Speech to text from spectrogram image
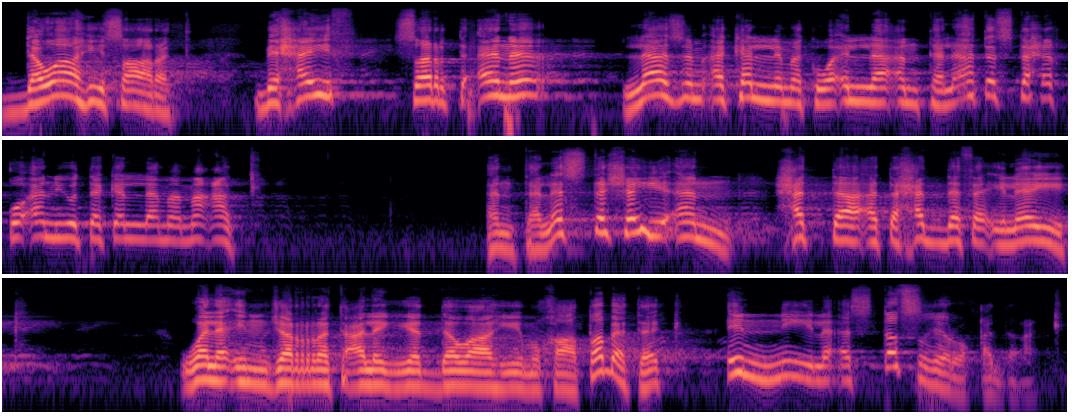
دواهي صارت بحيث صرت أنا لازم أكلمك وإلا أنت لا تستحق أن يتكلم معك. أنت لست شيئا حتى أتحدث إليك. ولئن جرت علي الدواهي مخاطبتك إني لأستصغر قدرك.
